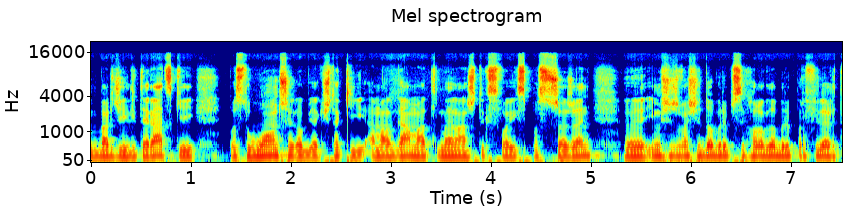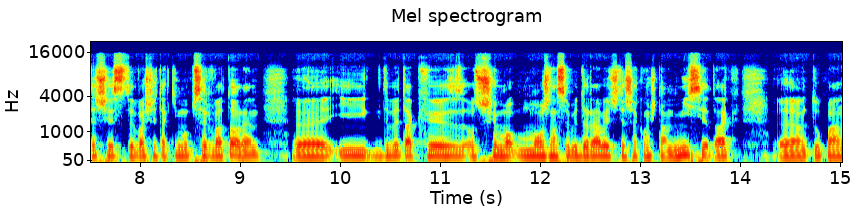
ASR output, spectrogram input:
bardziej literackiej, po prostu łączy, robi jakiś taki amalgamat, melanż tych swoich spostrzeżeń e, i myślę, że właśnie dobry psycholog, dobry profiler też jest właśnie takim obserwatorem e, i gdyby tak, oczywiście mo, można sobie dorabiać też jakąś tam misję, tak? tu pan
